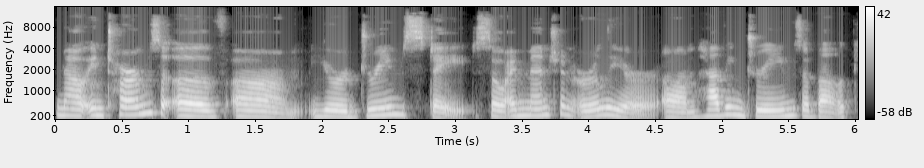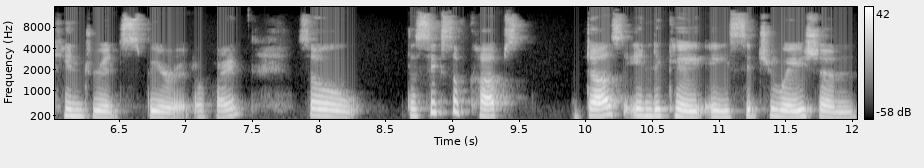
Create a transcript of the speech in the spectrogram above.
now, in terms of um, your dream state, so I mentioned earlier um, having dreams about a kindred spirit, okay? So the Six of Cups does indicate a situation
